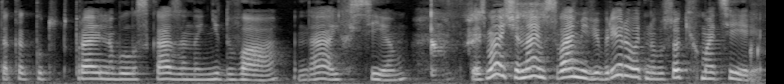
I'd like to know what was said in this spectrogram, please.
так как тут правильно было сказано, не два, да, а их семь. То есть мы начинаем с вами вибрировать на высоких материях.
